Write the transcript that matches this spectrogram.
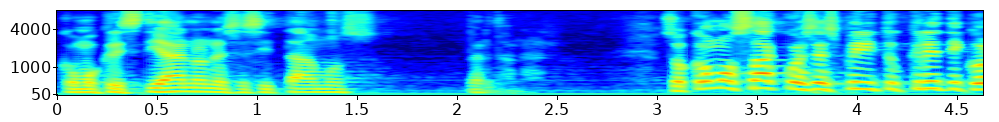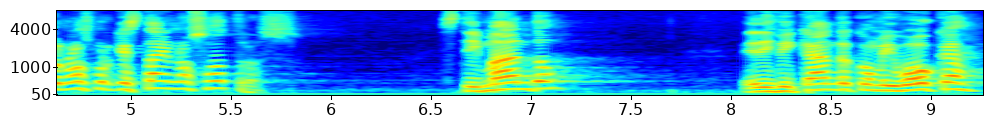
Como cristiano necesitamos perdonar. So, ¿Cómo saco ese espíritu crítico? No es porque está en nosotros. Estimando, edificando con mi boca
